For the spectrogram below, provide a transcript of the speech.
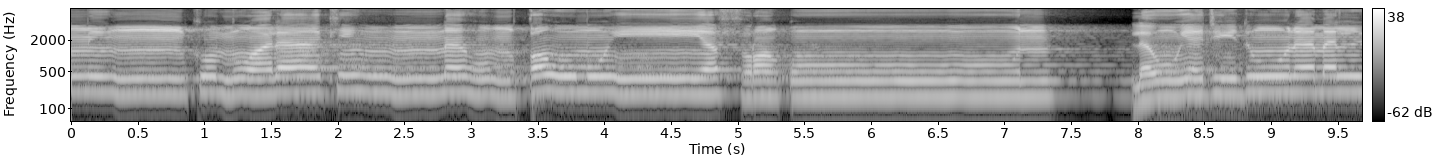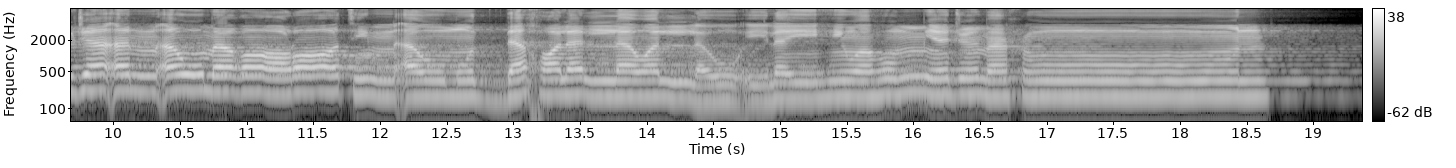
منكم ولكنهم قوم يفرقون. لو يجدون ملجأ أو مغارات أو مدخلا لولوا إليه وهم يجمحون.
